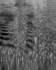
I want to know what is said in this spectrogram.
decisive.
